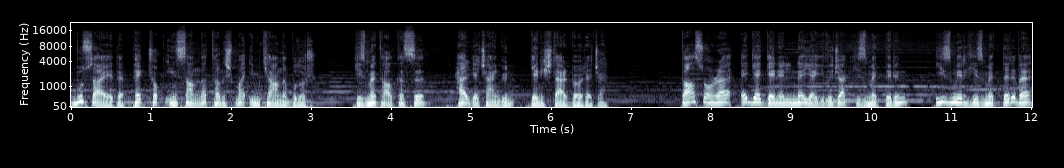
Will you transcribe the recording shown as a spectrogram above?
Bu sayede pek çok insanla tanışma imkanı bulur. Hizmet halkası her geçen gün genişler böylece. Daha sonra Ege geneline yayılacak hizmetlerin İzmir hizmetleri ve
